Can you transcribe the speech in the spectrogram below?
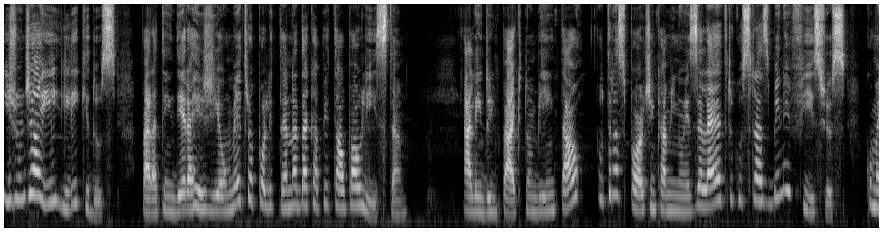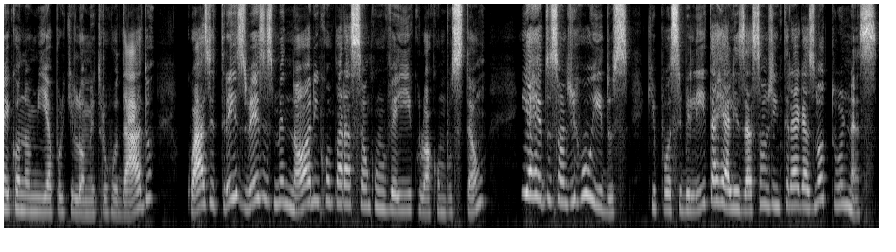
e Jundiaí, líquidos, para atender a região metropolitana da capital paulista. Além do impacto ambiental, o transporte em caminhões elétricos traz benefícios, como a economia por quilômetro rodado, quase três vezes menor em comparação com o veículo a combustão, e a redução de ruídos, que possibilita a realização de entregas noturnas.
